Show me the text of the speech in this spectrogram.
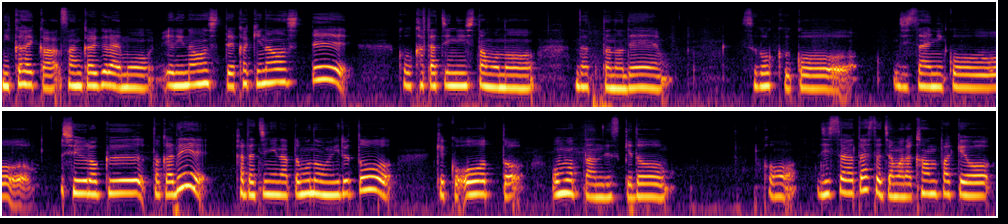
2回か3回ぐらいもうやり直して書き直してこう形にしたものだったのですごくこう実際にこう収録とかで形になったものを見ると結構おおっと思ったんですけどこう実際私たちはまだカンパケを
